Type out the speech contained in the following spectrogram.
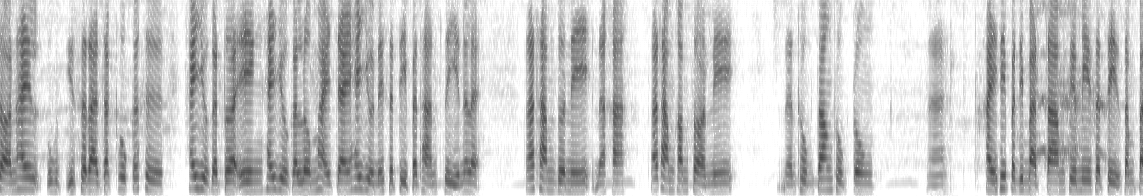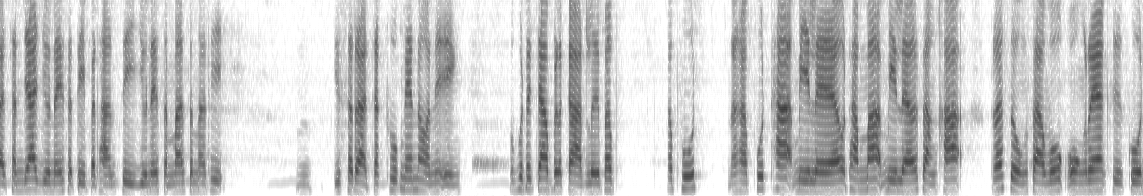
สอนให้อิสระจากทุกข์ก็คือ ให้อยู่กับตัวเอง ให้อยู่กับลมหายใจให้อยู่ในสติปัฏฐานสีนั่นแหละ พระธรรมตัวนี้นะคะ พระธรรมคำสอนนี้นะถูกต้องถูกตรงนะใครที่ปฏิบัติตามคือมีสติสัมปชัญญะอยู่ในสติปัฏฐานสี่อยู่ในสัมมาสมาธิอิสระจากทุกแน่นอนนี่เอง พระพุทธเจ้าประกาศเลยพระพระพุทธนะคะพุทธะมีแล้วธรรมะมีแล้วสังฆะพระสงฆ์สาวกองค์แรกคือโกน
